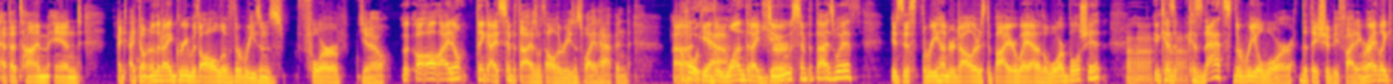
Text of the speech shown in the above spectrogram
at that time, and I, I don't know that I agree with all of the reasons for you know. All, I don't think I sympathize with all the reasons why it happened. Uh, Oh, yeah. the one that I Sure. do sympathize with is this three hundred dollars to buy your way out of the war bullshit uh-huh, because uh-huh. because that's the real war that they should be fighting, right? Like,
